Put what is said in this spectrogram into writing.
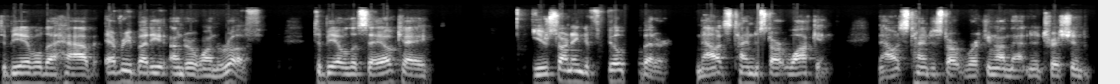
to be able to have everybody under one roof, to be able to say, okay, you're starting to feel better. Now it's time to start walking. Now it's time to start working on that nutrition.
